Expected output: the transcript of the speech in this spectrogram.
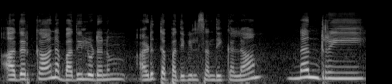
அதற்கான பதிலுடனும் அடுத்த பதிவில் சந்திக்கலாம். நன்றி.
